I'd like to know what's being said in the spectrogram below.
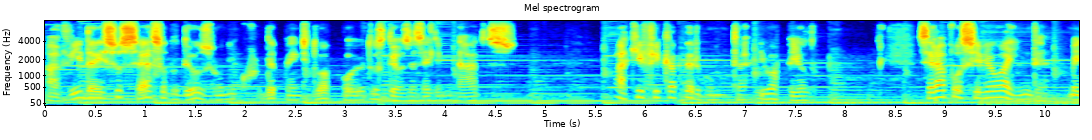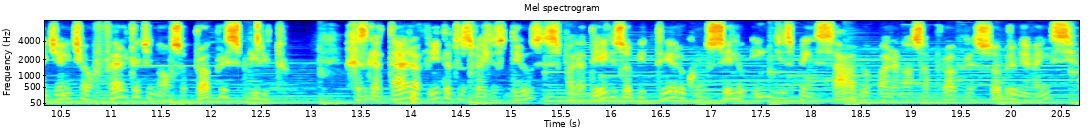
A vida e sucesso do Deus único depende do apoio dos deuses eliminados. Aqui fica a pergunta e o apelo. Será possível ainda, mediante a oferta de nosso próprio espírito, resgatar a vida dos velhos deuses para deles obter o conselho indispensável para nossa própria sobrevivência?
